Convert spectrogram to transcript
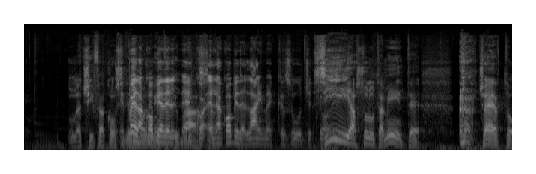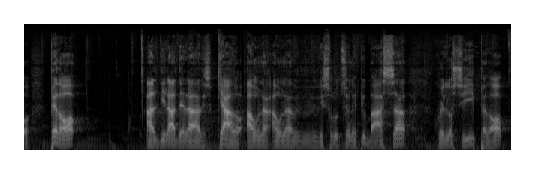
una cifra E poi la copia, del, ecco, è la copia dell'iMac su oggettivamente. Sì, assolutamente, certo, però al di là della... chiaro, ha una, ha una risoluzione più bassa, quello sì, però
